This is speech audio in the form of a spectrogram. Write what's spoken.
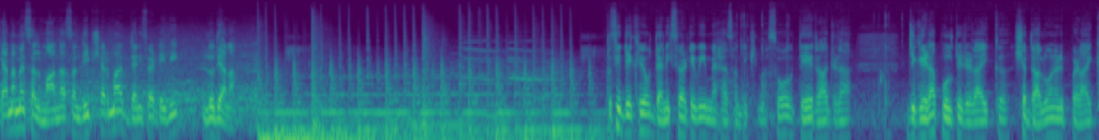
ਕੈਮਰਾਮੈਨ ਸਲਮਾਨ ਨਾਲ ਸੰਦੀਪ ਸ਼ਰਮਾ ਦੈਨਿਕ ਟੀਵੀ, ਲੁਧਿਆਣਾ। ਤੁਸੀਂ ਦੇਖ ਰਹੇ ਹੋ ਦੈਨਿਕ ਸਵੇਰਾ ਟੀਵੀ ਮੈਂ ਹਾਂ ਸੰਦੀਪ ਸ਼ਰਮਾ ਸੋ ਦੇਰ ਰਾਤ ਜਿਹੜਾ ਜਗੇੜਾ ਪੁਲ ਤੇ ਜਿਹੜਾ ਇੱਕ ਸ਼ਰਧਾਲੂਆਂ ਨਾਲ ਬੜਾ ਇੱਕ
